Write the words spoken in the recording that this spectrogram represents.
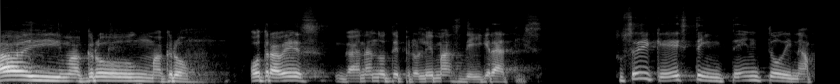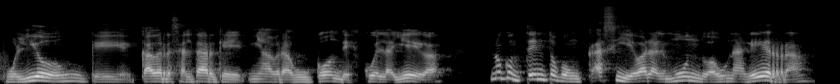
Ay, Macron, Macron, otra vez ganándote problemas de gratis. Sucede que este intento de Napoleón, que cabe resaltar que ni a Bravucón de escuela llega, no contento con casi llevar al mundo a una guerra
